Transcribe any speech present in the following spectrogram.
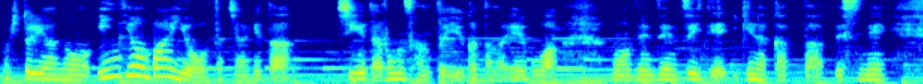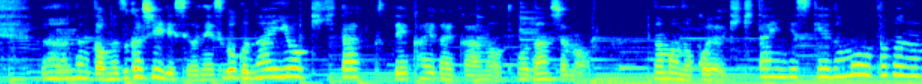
もう一人あの、インディオバイオを立ち上げた重田ロンさんという方の英語はもう全然ついていけなかったですね。うんなんか難しいですよね。すごく内容を聞きたくて海外からの登壇者の生の声を聞きたいんですけれども多分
